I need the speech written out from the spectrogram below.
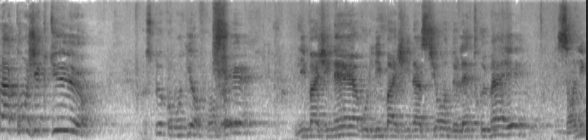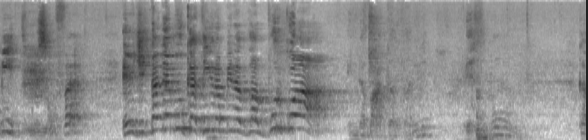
la conjecture. Parce que, comme on dit en français, l'imaginaire ou l'imagination de l'être humain est sans limite, sans fin. Pourquoi? Car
